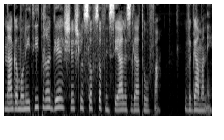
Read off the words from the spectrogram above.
נהג המונית התרגש שיש לו סוף סוף נסיעה לשדה התעופה. וגם אני.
